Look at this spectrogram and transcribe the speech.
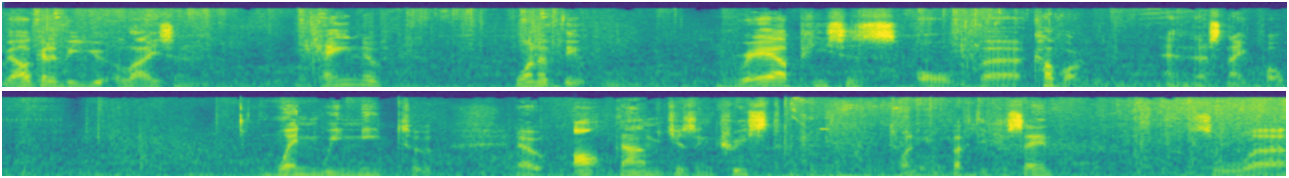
We are going to be utilizing kind of one of the rare pieces of uh, cover in this Nightfall when we need to. Now, arc damage is increased 20 50%, so uh,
